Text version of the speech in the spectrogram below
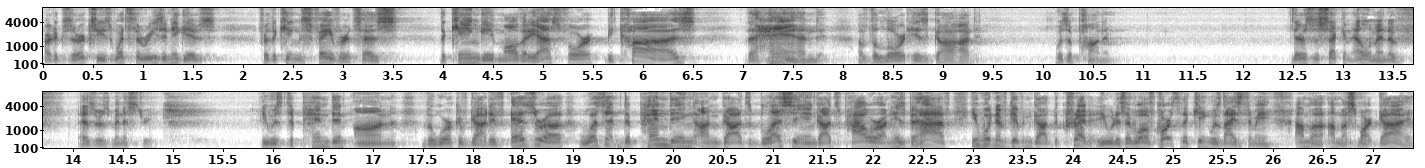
Artaxerxes. What's the reason he gives for the king's favor? It says, The king gave him all that he asked for because the hand of the Lord his God was upon him. There's the second element of Ezra's ministry. He was dependent on the work of God. If Ezra wasn't depending on God's blessing and God's power on his behalf, he wouldn't have given God the credit. He would have said, Well, of course the king was nice to me. I'm a, I'm a smart guy.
